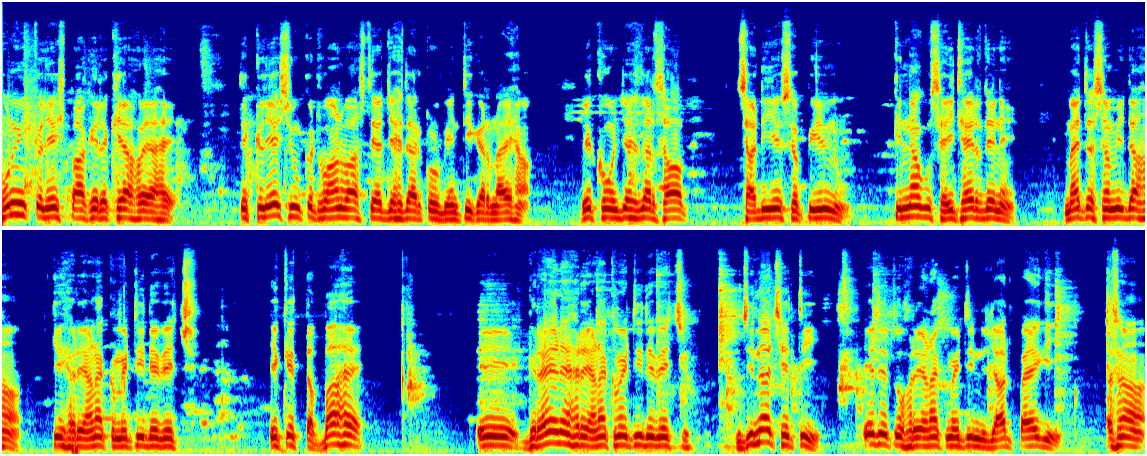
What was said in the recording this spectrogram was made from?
ਹੁਣ ਵੀ ਕਲੇਸ਼ ਪਾ ਕੇ ਰੱਖਿਆ ਹੋਇਆ ਹੈ ਤੇ ਕਲੇਸ਼ ਨੂੰ ਕਟਵਾਉਣ ਵਾਸਤੇ ਅੱਜ ਜਥੇਦਾਰ ਕੋਲ ਬੇਨਤੀ ਕਰਨ ਆਏ ਹਾਂ। ਵੇਖੋ ਹੁਣ ਜਥੇਦਾਰ ਸਾਹਿਬ, ਸਾਡੀ ਇਸ ਅਪੀਲ ਨੂੰ ਕਿੰਨਾ ਕੁ ਸਹੀ ਠਹਿਰਦੇ ਨੇ। ਮੈਂ ਤਾਂ ਸਮਝਦਾ ਹਾਂ ਕਿ ਹਰਿਆਣਾ ਕਮੇਟੀ ਦੇ ਵਿੱਚ ਇੱਕ ਇਹ ਧੱਬਾ ਹੈ ਇਹ ਗ੍ਰਹਿਣ ਹੈ ਹਰਿਆਣਾ ਕਮੇਟੀ ਦੇ ਵਿੱਚ, ਜਿੰਨਾ ਛੇਤੀ ਇਹਦੇ ਤੋਂ ਹਰਿਆਣਾ ਕਮੇਟੀ ਨਿਜਾਤ ਪਾਏਗੀ। ਅਸਾਂ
